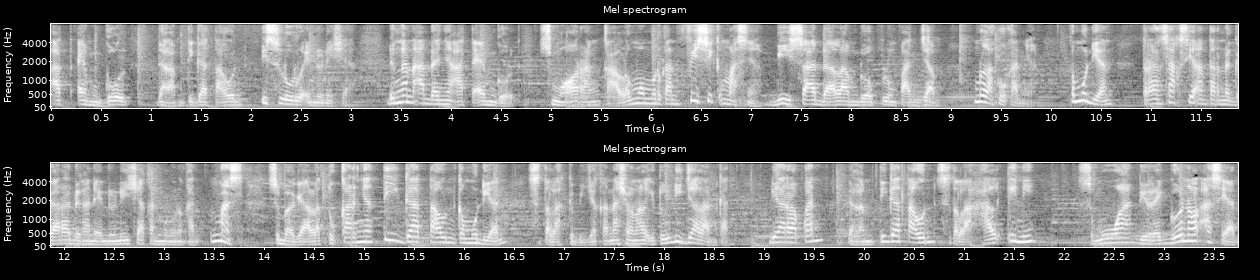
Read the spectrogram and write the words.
ATM Gold dalam tiga tahun di seluruh Indonesia dengan adanya ATM Gold, semua orang kalau memerlukan fisik emasnya bisa dalam 24 jam melakukannya. Kemudian, transaksi antar negara dengan Indonesia akan menggunakan emas sebagai alat tukarnya tiga tahun kemudian setelah kebijakan nasional itu dijalankan. Diharapkan dalam tiga tahun setelah hal ini, semua di regional ASEAN,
